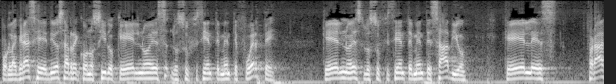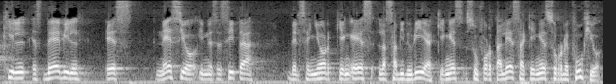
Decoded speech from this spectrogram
por la gracia de Dios ha reconocido que Él no es lo suficientemente fuerte, que Él no es lo suficientemente sabio, que Él es frágil, es débil, es necio y necesita del Señor, quien es la sabiduría, quien es su fortaleza, quien es su refugio.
